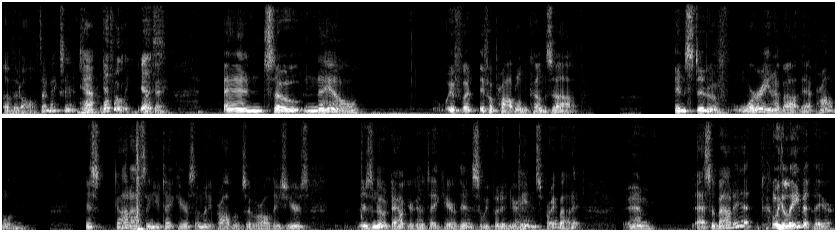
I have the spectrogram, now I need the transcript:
of it all. Does that make sense? Yeah. Definitely. Yes. Okay. And so now, if a, if a problem comes up, instead of worrying about that problem, is God, I've seen you take care of so many problems over all these years. There's no doubt you're going to take care of this. So we put it in your hands, pray about it, and that's about it. we leave it there.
